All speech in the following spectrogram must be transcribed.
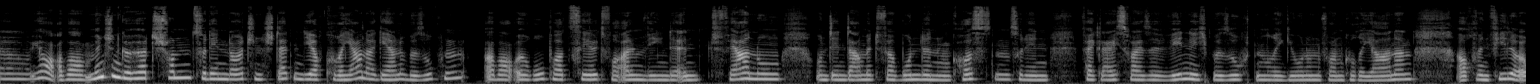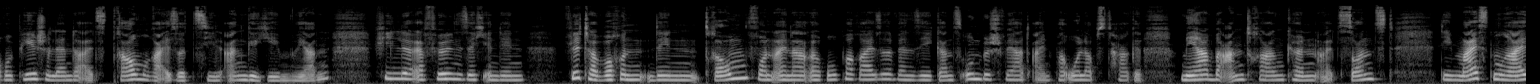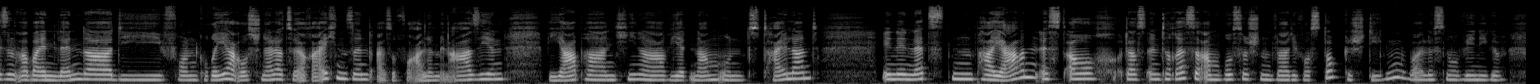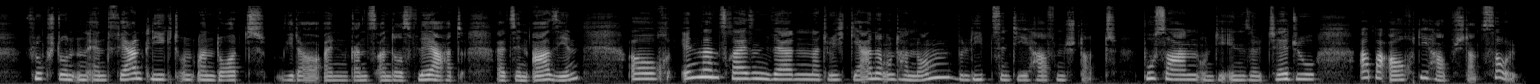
Äh, ja, aber München gehört schon zu den deutschen Städten, die auch Koreaner gerne besuchen, aber Europa zählt vor allem wegen der Entfernung und den damit verbundenen Kosten zu den vergleichsweise wenig besuchten Regionen von Koreanern, auch wenn viele europäische Länder als Traumreiseziel angegeben werden. Viele erfüllen sich in den Flitterwochen den Traum von einer Europareise, wenn sie ganz unbeschwert ein paar Urlaubstage mehr beantragen können als sonst. Die meisten reisen aber in Länder, die von Korea aus schneller zu erreichen sind, also vor allem in Asien, wie Japan, China, Vietnam und Thailand. In den letzten paar Jahren ist auch das Interesse am russischen Wladiwostok gestiegen, weil es nur wenige Flugstunden entfernt liegt und man dort wieder ein ganz anderes Flair hat als in Asien. Auch Inlandsreisen werden natürlich gerne unternommen. Beliebt sind die Hafenstadt Busan und die Insel Jeju, aber auch die Hauptstadt Seoul.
